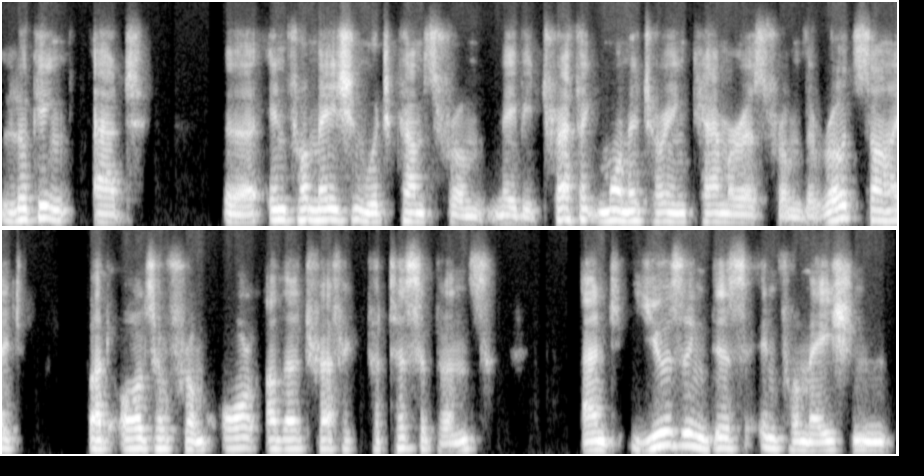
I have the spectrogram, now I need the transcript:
looking at the information which comes from maybe traffic monitoring cameras from the roadside, but also from all other traffic participants and using this information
